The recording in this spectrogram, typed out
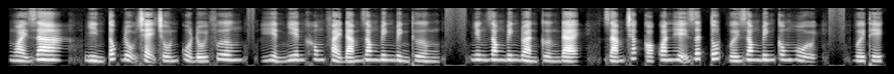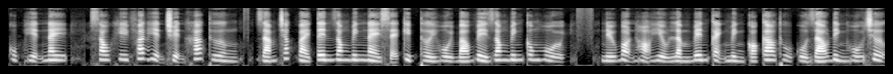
Ngoài ra, nhìn tốc độ chạy trốn của đối phương, hiển nhiên không phải đám dòng binh bình thường, nhưng dòng binh đoàn cường đại, dám chắc có quan hệ rất tốt với dòng binh công hội. Với thế cục hiện nay, sau khi phát hiện chuyện khác thường, dám chắc vài tên dòng binh này sẽ kịp thời hồi báo về dòng binh công hội. Nếu bọn họ hiểu lầm bên cạnh mình có cao thủ của giáo đình hỗ trợ,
